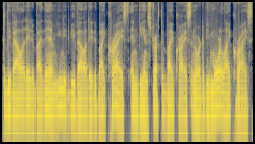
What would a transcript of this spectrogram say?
to be validated by them. You need to be validated by Christ and be instructed by Christ in order to be more like Christ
